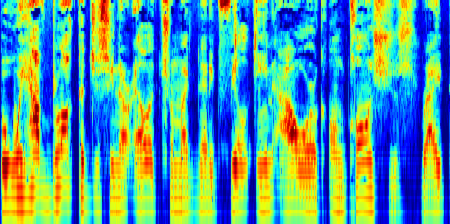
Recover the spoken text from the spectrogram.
But we have blockages in our electromagnetic field in our unconscious, right?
